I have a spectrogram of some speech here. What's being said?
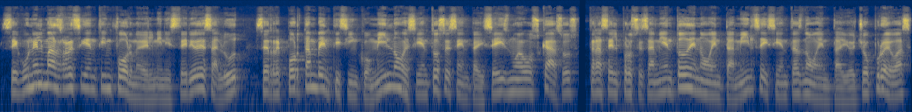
Según el más reciente informe del Ministerio de Salud, se reportan 25.966 nuevos casos tras el procesamiento de 90.698 pruebas,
